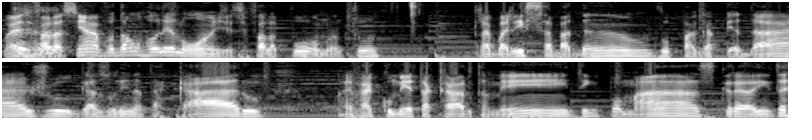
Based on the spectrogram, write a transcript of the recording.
Mas você Aham. fala assim, ah, vou dar um rolê longe. Você fala, pô, mano, tô. Trabalhei sabadão, vou pagar pedágio, gasolina tá caro, aí vai comer tá caro também, tem que pôr máscara. Então...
